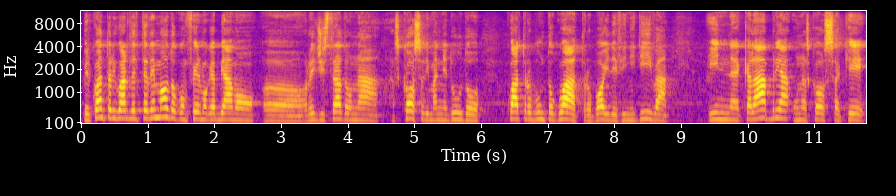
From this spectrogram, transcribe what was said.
Per quanto riguarda il terremoto confermo che abbiamo eh, registrato una scossa di magnitudo 4.4 poi definitiva in Calabria, una scossa che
